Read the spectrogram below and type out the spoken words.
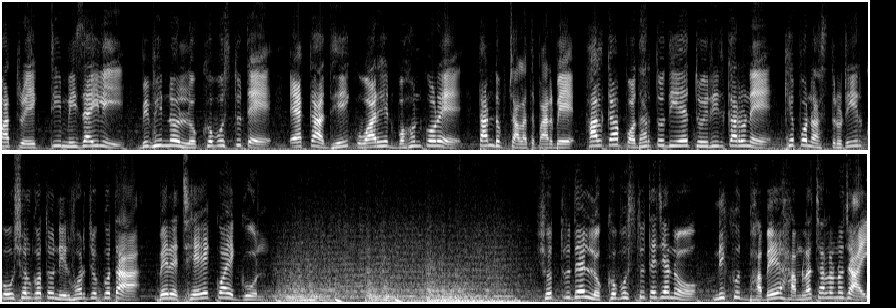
মাত্র একটি মিসাইলই বিভিন্ন লক্ষ্যবস্তুতে একাধিক ওয়ারহেড বহন করে তাণ্ডব চালাতে পারবে। হালকা পদার্থ দিয়ে তৈরির কারণে ক্ষেপণাস্ত্রটির কৌশলগত নির্ভরযোগ্যতা বেড়েছে কয়েক গুণ। শত্রুদের লক্ষ্যবস্তুতে যেন নিখুঁতভাবে হামলা চালানো যায়,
